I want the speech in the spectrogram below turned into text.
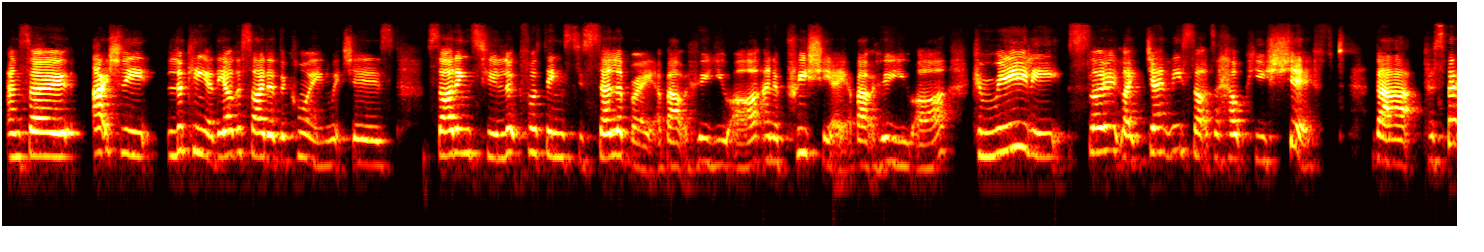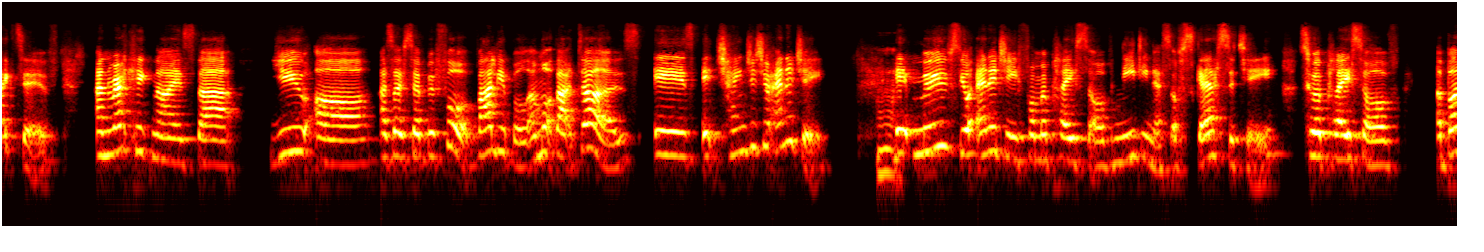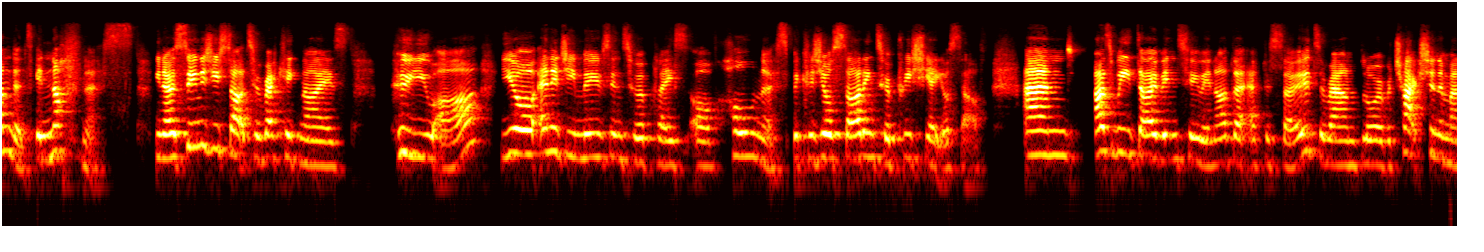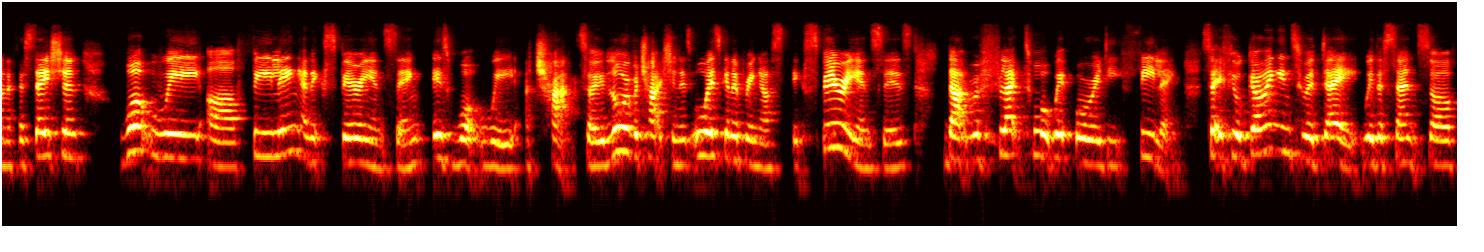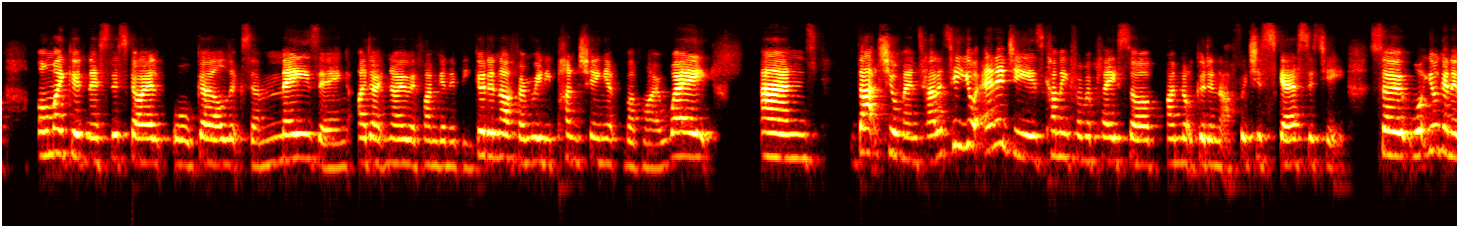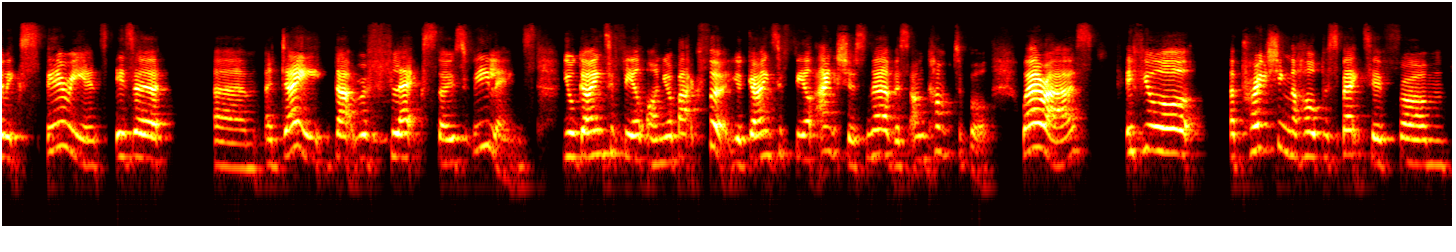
And so, actually, looking at the other side of the coin, which is starting to look for things to celebrate about who you are and appreciate about who you are, can really slow, like gently start to help you shift that perspective and recognize that you are, as I said before, valuable. And what that does is it changes your energy. Mm. It moves your energy from a place of neediness, of scarcity, to a place of abundance, enoughness. You know, as soon as you start to recognize who you are, your energy moves into a place of wholeness because you're starting to appreciate yourself. And as we dive into in other episodes around law of attraction and manifestation, what we are feeling and experiencing is what we attract. So, law of attraction is always going to bring us experiences that reflect what we're already feeling. So, if you're going into a date with a sense of, oh my goodness, this guy or girl looks amazing. I don't know if I'm going to be good enough. I'm really punching above my weight. And that's your mentality. Your energy is coming from a place of I'm not good enough, which is scarcity. So what you're going to experience is a um, a date that reflects those feelings. You're going to feel on your back foot. You're going to feel anxious, nervous, uncomfortable. Whereas if you're approaching the whole perspective from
